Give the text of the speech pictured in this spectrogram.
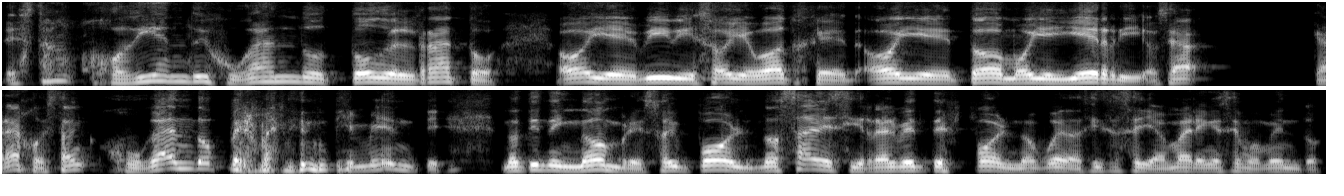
Están jodiendo y jugando todo el rato. Oye, Bibis, oye, Bothead, oye, Tom, oye, Jerry. O sea, carajo, están jugando permanentemente, no tienen nombre, soy Paul, no sabes si realmente es Paul, no, bueno, así se hace llamar en ese momento,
